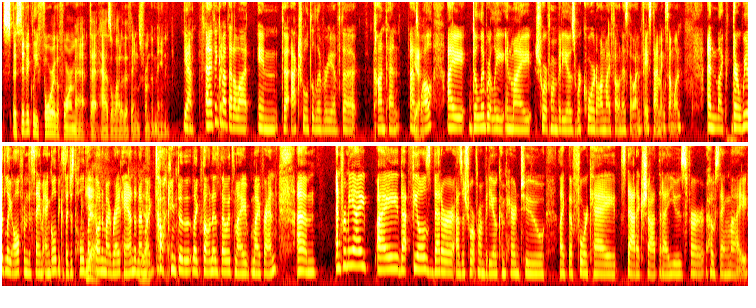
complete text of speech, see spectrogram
specifically for the format that has a lot of the things from the main. yeah and i think about that a lot in the actual delivery of the content as Yeah. well i deliberately in my short form videos record on my phone as though i'm facetiming someone and like they're weirdly all from the same angle because i just hold my Yeah. phone in my right hand and i'm Yeah. like talking to the like phone as though it's my my friend um and for me, I, I that feels better as a short form video compared to like the 4K static shot that I use for hosting my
